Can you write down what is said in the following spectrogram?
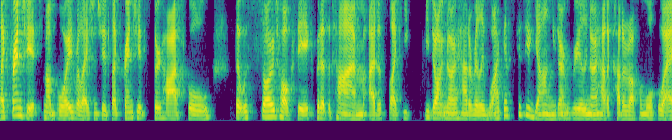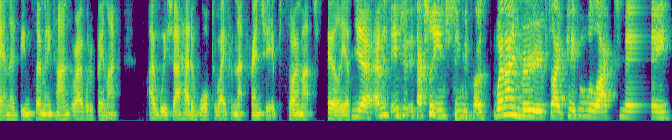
like friendships, not boy relationships, like friendships through high school that was so toxic. But at the time, I just like, you, you don't know how to really, I guess because you're young, you don't really know how to cut it off and walk away. And there'd been so many times where I would have been like, I wish I had have walked away from that friendship so much earlier. Yeah, and it's inter- it's actually interesting because when I moved, like people were like to me,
